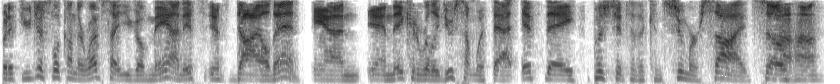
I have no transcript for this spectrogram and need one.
But if you just look on their website, you go, man, it's it's dialed in, and and they could really do something with that if they pushed it to the consumer side. So. Uh-huh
